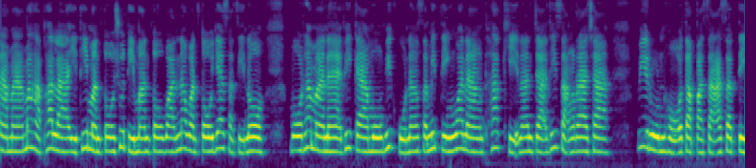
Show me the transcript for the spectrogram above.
นามามหาพลาอิทิมันโตชุติมันโตวันนาวันโตยาสสสิโน โมทมานาพิกามุงพิขูนางสมิติงว่านางทักขินันจะที่สังราชา วิรุณโหตปปสาสติ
